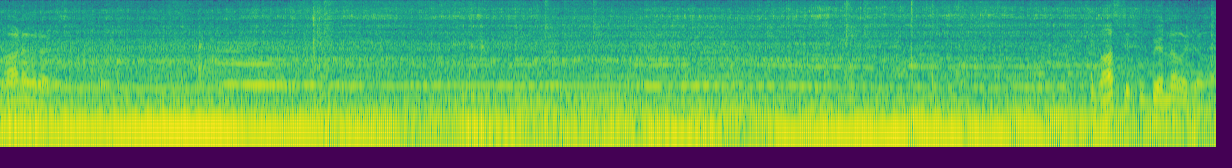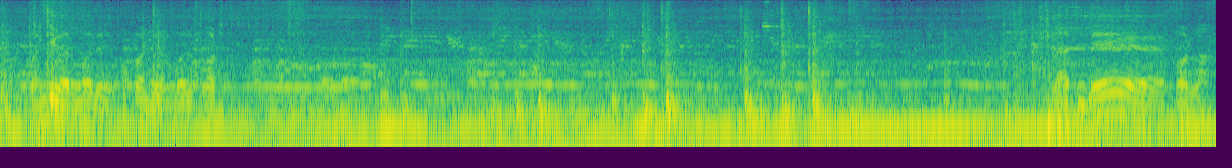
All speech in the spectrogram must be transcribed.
மாநகராட்சி. பிளாஸ்டிக் குப்பையெல்லாம் கொஞ்சம் வண்டி வரும்போது குப்பை வண்டி வரும்போது போடணும். எல்லாத்தையுமே போடலாம்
